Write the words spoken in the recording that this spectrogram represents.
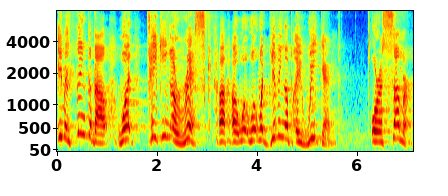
even think about what taking a risk, uh, uh, what, what giving up a weekend or a summer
